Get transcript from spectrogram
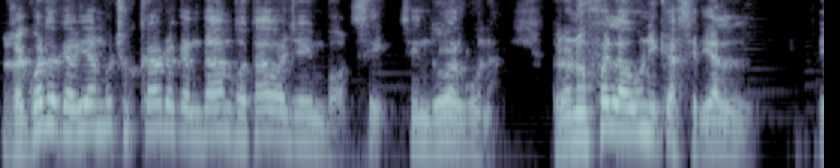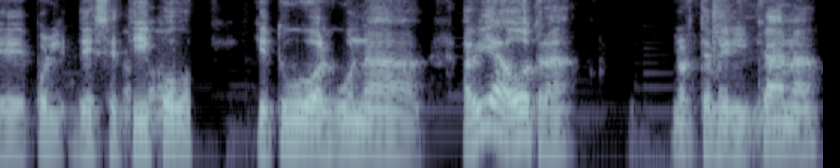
recuerdo que había muchos cabros que andaban votados a James Bond, sí, sin duda sí. alguna. Pero no fue la única serial eh, de ese no, tipo no. que tuvo alguna. Había otra norteamericana.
